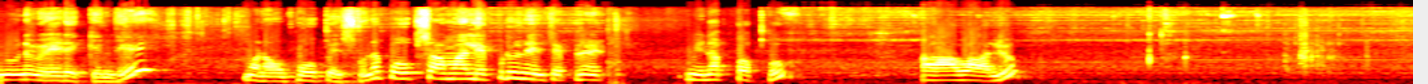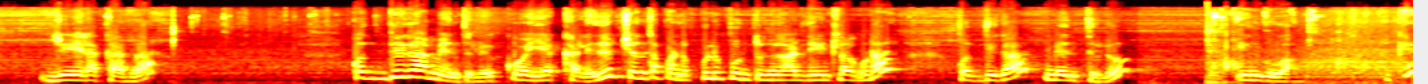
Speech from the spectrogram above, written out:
నూనె వేడెక్కింది. మనం పోపు వేసుకుందాం. పోపు సామాన్లు ఎప్పుడు నేను చెప్పిన మినప్పప్పు ఆవాలు జీలకర్ర కొద్దిగా మెంతులు ఎక్కువ ఎక్కలేదు చింతపండు పులుపు ఉంటుంది కాబట్టి దీంట్లో కూడా కొద్దిగా మెంతులు ఇంగువ ఓకే?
